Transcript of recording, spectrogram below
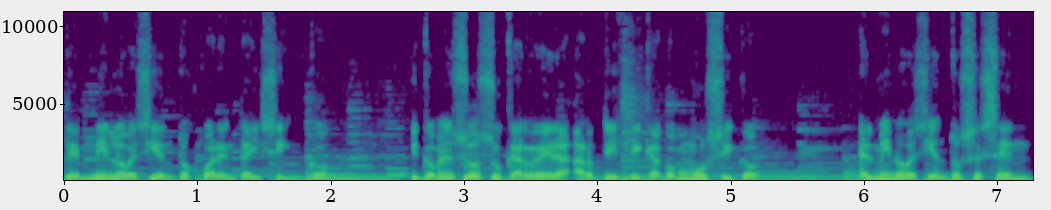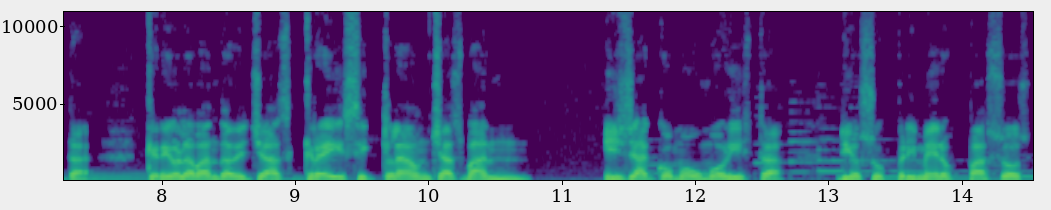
de 1945 y comenzó su carrera artística como músico. En 1960 creó la banda de jazz Crazy Clown Jazz Band y ya como humorista dio sus primeros pasos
